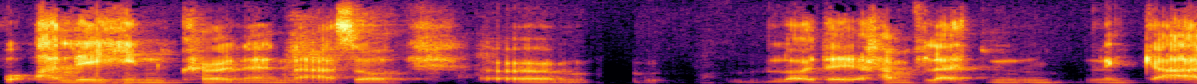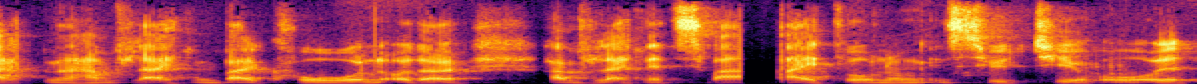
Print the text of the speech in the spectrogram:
wo alle hin können. Also ähm, Leute haben vielleicht einen, Garten, haben vielleicht einen Balkon oder haben vielleicht eine Zweitwohnung in Südtirol.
